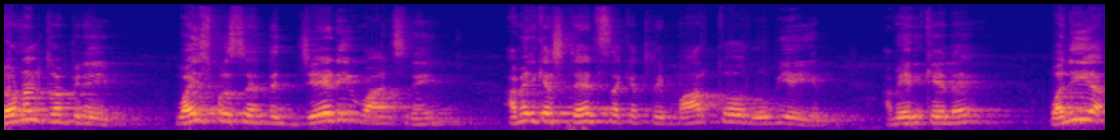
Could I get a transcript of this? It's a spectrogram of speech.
ഡൊണാൾഡ് ട്രംപിനെയും വൈസ് പ്രസിഡന്റ് ജെ ഡി വാൻസിനെയും അമേരിക്കൻ സ്റ്റേറ്റ് സെക്രട്ടറി മാർക്കോ റൂബിയെയും അമേരിക്കയിലെ വലിയ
